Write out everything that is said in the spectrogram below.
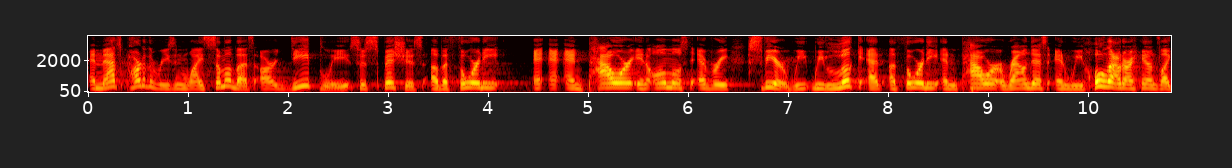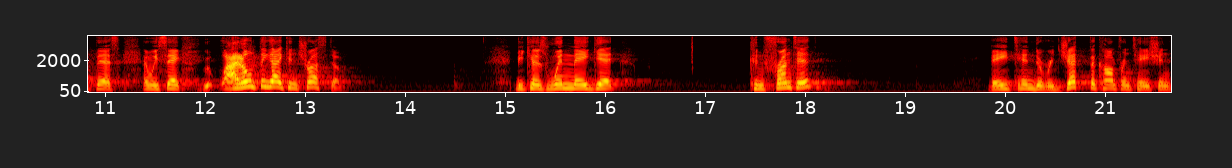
And that's part of the reason why some of us are deeply suspicious of authority and power in almost every sphere. We, we look at authority and power around us and we hold out our hands like this and we say, I don't think I can trust them. Because when they get confronted, they tend to reject the confrontation,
